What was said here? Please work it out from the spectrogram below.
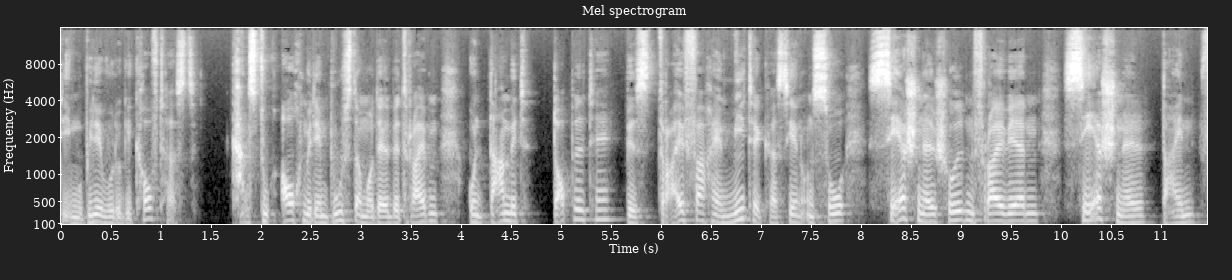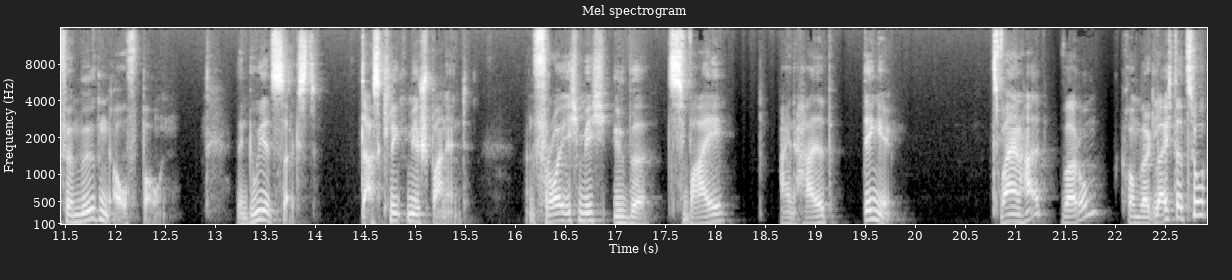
Die Immobilie, wo du gekauft hast, kannst du auch mit dem Booster-Modell betreiben und damit doppelte bis dreifache Miete kassieren und so sehr schnell schuldenfrei werden, sehr schnell dein Vermögen aufbauen. Wenn du jetzt sagst, das klingt mir spannend, dann freue ich mich über zweieinhalb Dinge. Zweieinhalb. Warum? Kommen wir gleich dazu.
